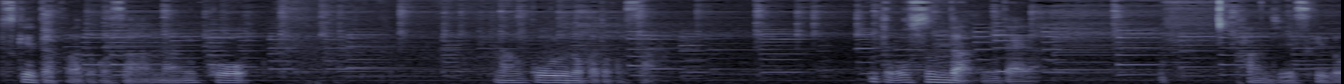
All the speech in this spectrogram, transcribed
つけたかとかさ何個何個売るのかとかさどうすんだみたいな感じですけど。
